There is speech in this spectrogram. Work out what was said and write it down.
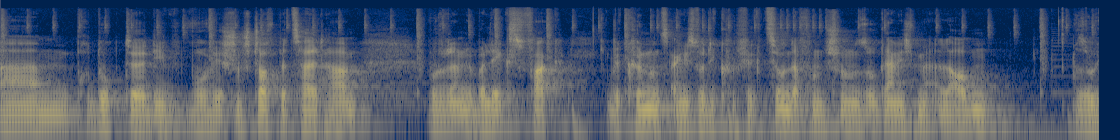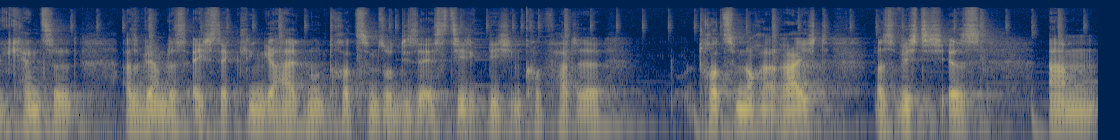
ähm, Produkte, die, wo wir schon Stoff bezahlt haben, wo du dann überlegst, fuck, wir können uns eigentlich so die Konfektion davon schon so gar nicht mehr erlauben, so gecancelt. Also wir haben das echt sehr clean gehalten und trotzdem so diese Ästhetik, die ich im Kopf hatte, trotzdem noch erreicht, was wichtig ist. Ähm,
